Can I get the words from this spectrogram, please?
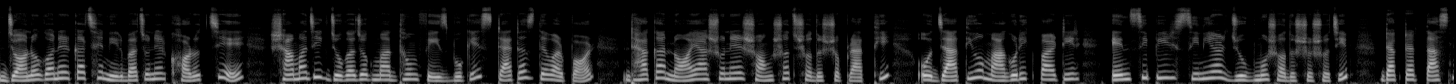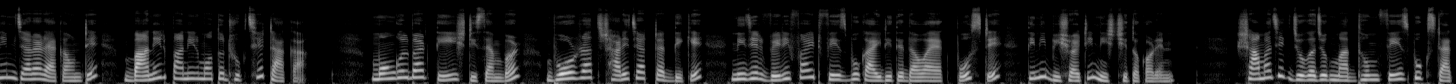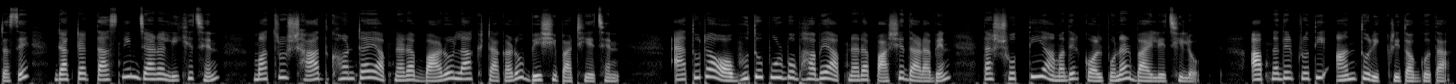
জনগণের কাছে নির্বাচনের খরচ চেয়ে সামাজিক যোগাযোগ মাধ্যম ফেসবুকে স্ট্যাটাস দেওয়ার পর ঢাকা নয় আসনের সংসদ সদস্য প্রার্থী ও জাতীয় নাগরিক পার্টির এনসিপির সিনিয়র যুগ্ম সদস্য সচিব ডা তাসনিম জারার অ্যাকাউন্টে বাণীর পানির মতো ঢুকছে টাকা। মঙ্গলবার তেইশ ডিসেম্বর ভোররাত সাড়ে চারটার দিকে নিজের ভেরিফাইড ফেসবুক আইডিতে দেওয়া এক পোস্টে তিনি বিষয়টি নিশ্চিত করেন। সামাজিক যোগাযোগ মাধ্যম ফেসবুক স্ট্যাটাসে ডা তাসনিম যারা লিখেছেন, মাত্র সাত ঘণ্টায় আপনারা বারো লাখ টাকারও বেশি পাঠিয়েছেন। এতটা অভূতপূর্বভাবে আপনারা পাশে দাঁড়াবেন, তা সত্যিই আমাদের কল্পনার বাইলে ছিল। আপনাদের প্রতি আন্তরিক কৃতজ্ঞতা।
